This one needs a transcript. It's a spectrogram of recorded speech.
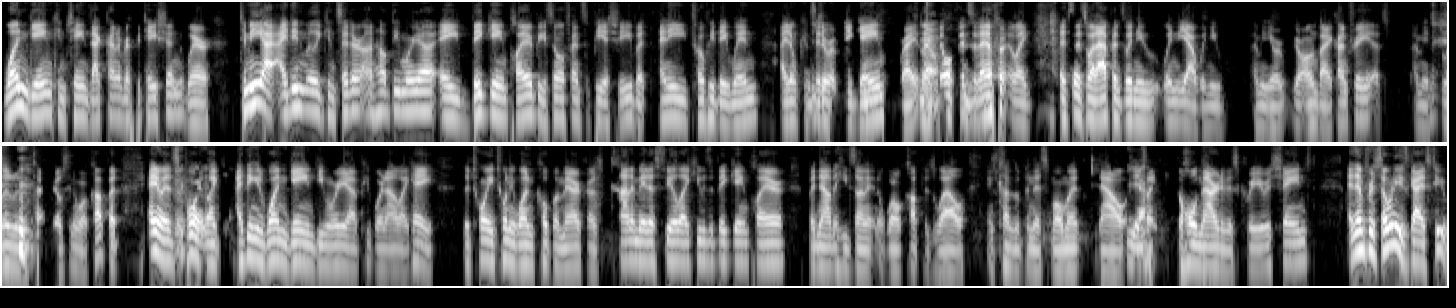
one game can change that kind of reputation. Where to me, I, I didn't really consider Angel Di Maria a big game player because no offense to PSG, but any trophy they win, I don't consider a big game, right? Like no, no offense to them. like it's, it's what happens when you when yeah when you I mean you're you're owned by a country. That's I mean literally the in the World Cup. But anyway, that's the point. Like I think in one game, Di Maria, people are now like, hey, the 2021 Copa America kind of made us feel like he was a big game player, but now that he's done it in the World Cup as well and comes up in this moment, now yeah. it's like the whole narrative of his career has changed. And then for some of these guys too,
